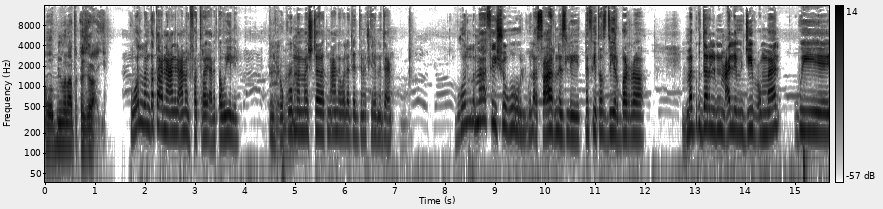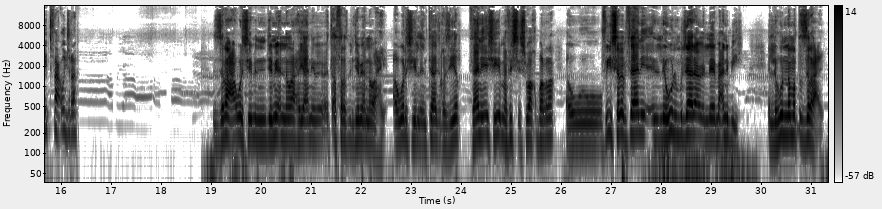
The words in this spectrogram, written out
وبالمناطق الزراعية. والله انقطعنا عن العمل فترة يعني طويلة. الحكومة ما اشتغلت معنا ولا قدمت لنا دعم. والله ما في شغل والأسعار نزلت ما في تصدير برا. ما بقدر المعلم يجيب عمال ويدفع أجرة. الزراعة أول شيء من جميع النواحي يعني تأثرت من جميع النواحي. أول شيء الإنتاج غزير ثاني شيء ما فيش أسواق برا وفي سبب ثاني اللي هو المزارع اللي معني به اللي هو النمط الزراعي.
